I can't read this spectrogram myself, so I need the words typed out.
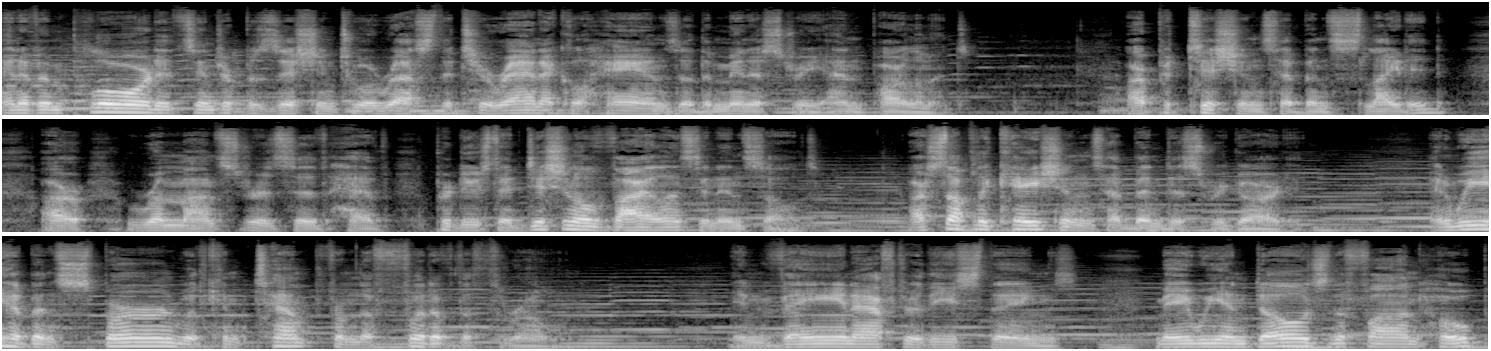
and have implored its interposition to arrest the tyrannical hands of the ministry and parliament. Our petitions have been slighted. Our remonstrances have produced additional violence and insult. Our supplications have been disregarded. And we have been spurned with contempt from the foot of the throne. In vain after these things, may we indulge the fond hope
